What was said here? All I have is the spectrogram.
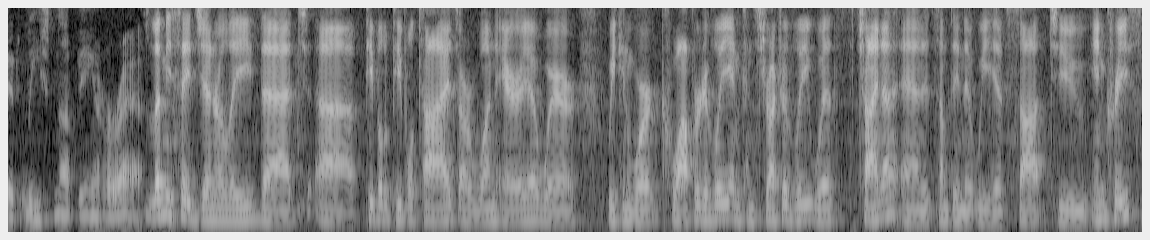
at least not being harassed. Let me say generally that uh, people-to-people ties are one area where we can work cooperatively and constructively with China, and it's something that we have sought to increase.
